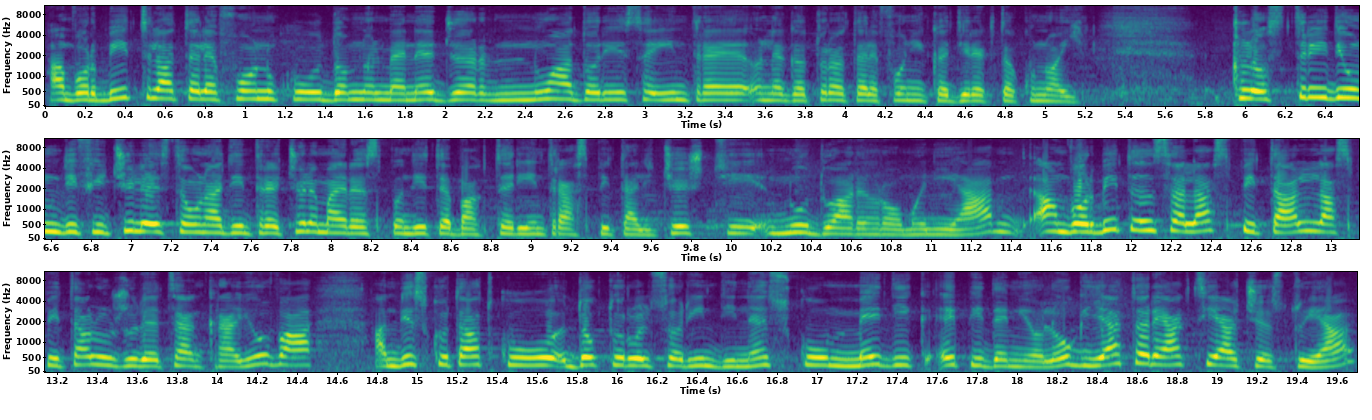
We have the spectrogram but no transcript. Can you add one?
Am vorbit la telefon cu domnul manager, nu a dorit să intre în legătură telefonică directă cu noi. Clostridium difficile este una dintre cele mai răspândite bacterii intraspitalicești, nu doar în România. Am vorbit însă la spital, la Spitalul Județean Craiova, am discutat cu doctorul Sorin Dinescu, medic epidemiolog. Iată reacția acestuia.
